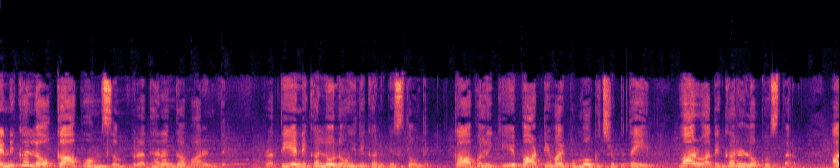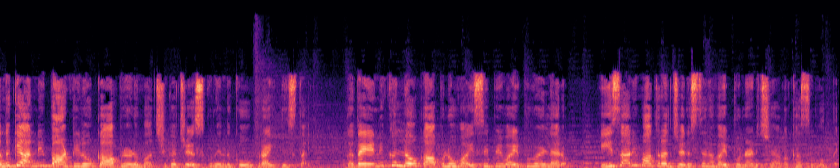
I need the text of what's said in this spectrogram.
ఎన్నికల్లో కాపు అంశం ప్రధానంగా మారింది. ప్రతి ఎన్నికల్లోనూ ఇది కనిపిస్తోంది. కాపులు ఏ పార్టీ వైపు మొగ్గు చూపితే వారు అధికారంలోకి వస్తారు. అందుకే అన్ని పార్టీలు కాపులను మచ్చిక చేసుకునేందుకు ప్రయత్నిస్తాయి. గత ఎన్నికల్లో కాపులు వైసీపీ వైపు వెళ్ళారు. ఈసారి మాత్రం జనసేన వైపు నడిచే అవకాశం ఉంది.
